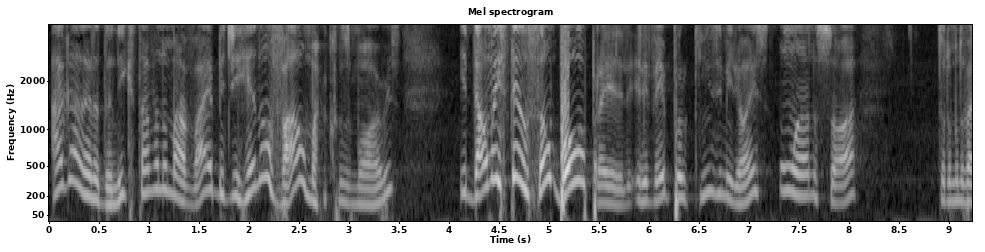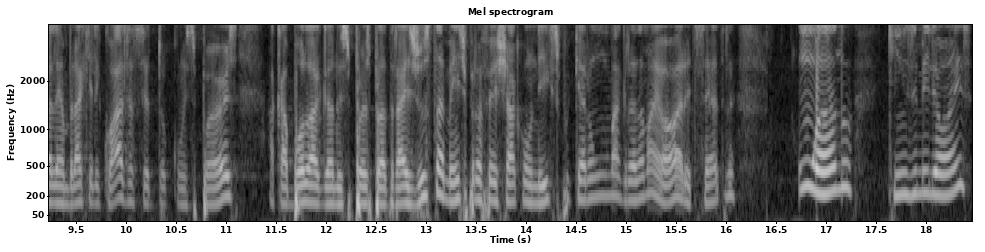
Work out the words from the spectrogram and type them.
a galera do Knicks estava numa vibe de renovar o Marcus Morris e dar uma extensão boa para ele. Ele veio por 15 milhões, um ano só. Todo mundo vai lembrar que ele quase acertou com o Spurs, acabou largando o Spurs para trás justamente para fechar com o Knicks, porque era uma grana maior, etc. Um ano, 15 milhões.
